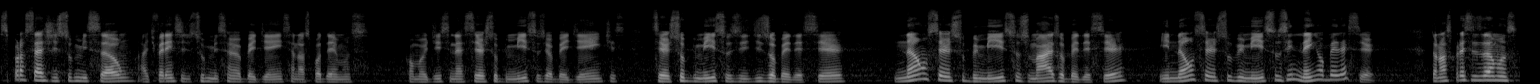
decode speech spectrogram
esse processo de submissão, a diferença de submissão e obediência. Nós podemos, como eu disse, né, ser submissos e obedientes, ser submissos e desobedecer, não ser submissos, mas obedecer, e não ser submissos e nem obedecer. Então nós precisamos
